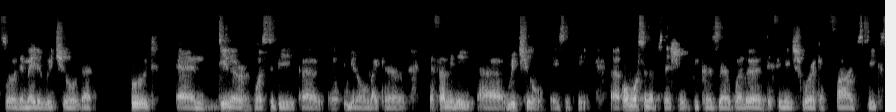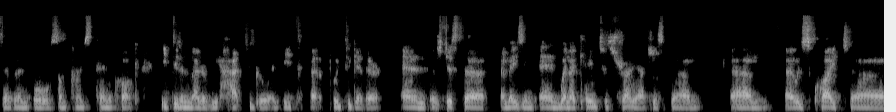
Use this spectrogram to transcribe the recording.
So they made a ritual that food and dinner was to be, uh, you know, like a a family uh, ritual, basically, uh, almost an obsession because uh, whether they finish work at five, six, seven, or sometimes 10 o'clock, it didn't matter. We had to go and eat food together. And it was just uh, amazing. And when I came to Australia, just, um, um, I was quite, uh,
